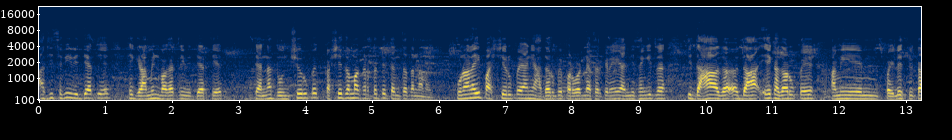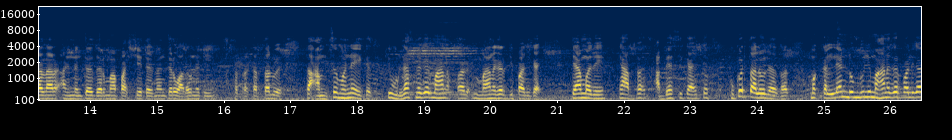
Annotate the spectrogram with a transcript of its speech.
आज ही सगळी विद्यार्थी आहेत हे ग्रामीण भागातले विद्यार्थी आहेत त्यांना दोनशे रुपये कसे जमा करतात ते त्यांचं त्यांना माहिती. कुणालाही पाचशे रुपये आणि हजार रुपये परवडण्यासारखे नाही. यांनी सांगितलं की दहा हजार दहा एक हजार रुपये आम्ही पहिले स्वीकारणार आणि नंतर दरमहा पाचशे त्यानंतर वाढवण्यात येईल असा प्रकार चालू आहे. तर आमचं म्हणणं एकच की उल्हासनगर महान महानगर महानगरची पालिका आहे. त्यामध्ये त्या अभ्यास अभ्यासिका आहेत त्या फुकट चालवल्या जातात. मग कल्याण डोंबिवली महानगरपालिका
